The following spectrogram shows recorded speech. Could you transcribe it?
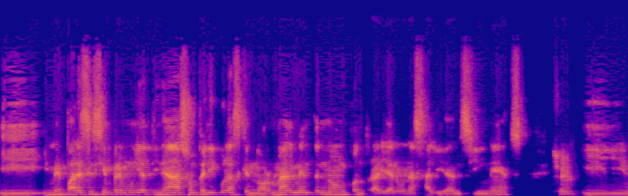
y, y me parece siempre muy atinada. Son películas que normalmente no encontrarían una salida en cines. Sí. Y,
